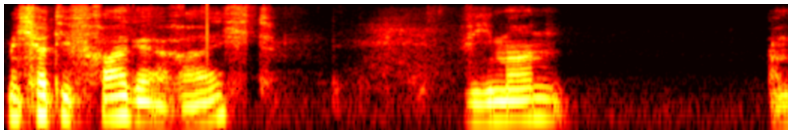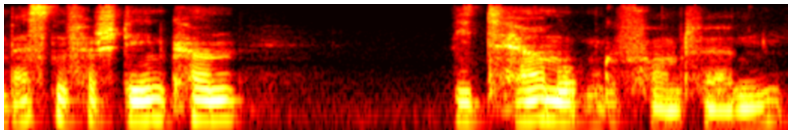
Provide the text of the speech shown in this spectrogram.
Mich hat die Frage erreicht, wie man am besten verstehen kann, wie Terme umgeformt werden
